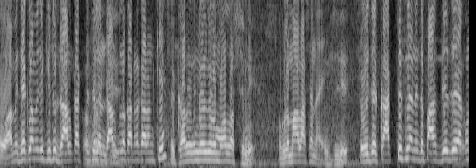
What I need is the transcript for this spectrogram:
ও আমি দেখলাম যে কিছু ডাল কাটতেছিলেন। জি। ডালগুলো কাটার কারণ কি? কারণ মাল আসেনি। ওগুলো মাল আসে নাই? জি। তো ওই যে কাটতেছিলেন এই পাশ দিয়ে যে এখন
